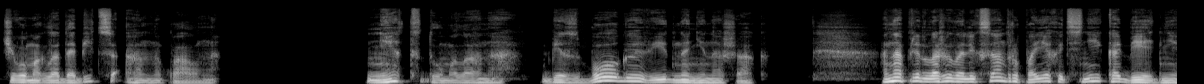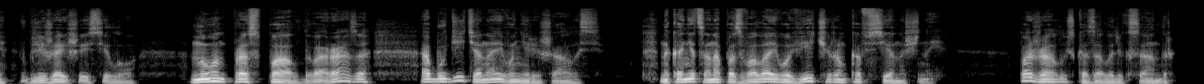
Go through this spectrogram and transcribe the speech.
чего могла добиться Анна Павловна. «Нет», — думала она, — «без Бога видно ни на шаг». Она предложила Александру поехать с ней к обедне в ближайшее село, но он проспал два раза, а будить она его не решалась. Наконец она позвала его вечером ко всеночной. «Пожалуй», — сказал Александр,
